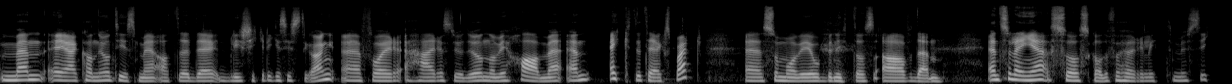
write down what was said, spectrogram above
Men jeg kan jo tise med at det blir sikkert ikke siste gang. eh, For her i studio, når vi har med en ekte teekspert, eh, så må vi jo benytte oss av den. Enn så lenge så skal du få høre litt musikk.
